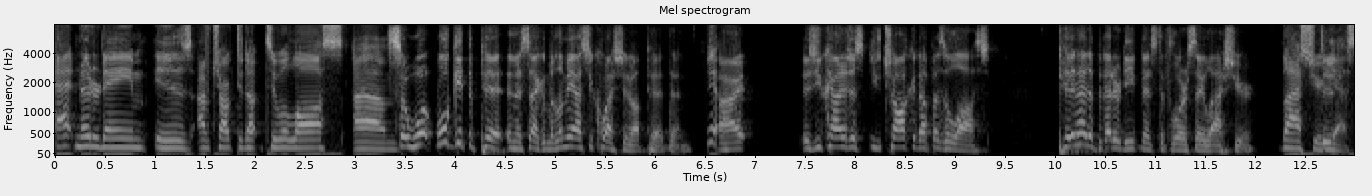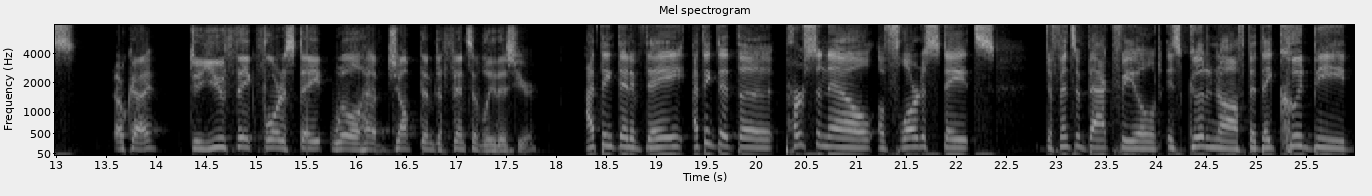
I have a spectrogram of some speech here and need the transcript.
at Notre Dame is I've chalked it up to a loss. Um, so we'll we'll get to Pitt in a second, but let me ask you a question about Pitt then. Yeah. All right. Is you kind of just you chalk it up as a loss. Pitt had a better defense than Florida State last year. Last year, Did, yes. Okay. Do you think Florida State will have jumped them defensively this year? I think that if they, I think that the personnel of Florida State's defensive backfield is good enough that they could be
